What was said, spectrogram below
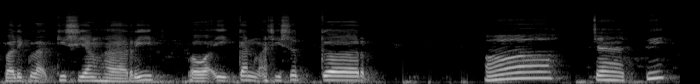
balik lagi siang hari bawa ikan masih seger. Oh, jadi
